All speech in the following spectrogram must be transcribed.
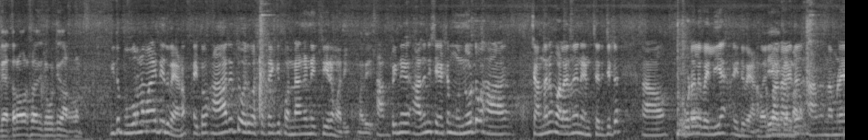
ഇത് എത്ര വർഷം ചോട്ടി നടണം? ഇത് പൂർണമായിട്ട് ഇത് വേണം. ഇപ്പൊ ആദ്യത്തെ ഒരു വർഷത്തേക്ക് പൊന്നാങ്കണ്ണി ചീര മതി. മതി. പിന്നെ അതിനുശേഷം മുന്നോട്ട് ചന്ദനം വളരുന്നതിനനുസരിച്ചിട്ട് കൂടുതൽ വലിയ ഇത് വേണം. അതായത് നമ്മുടെ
